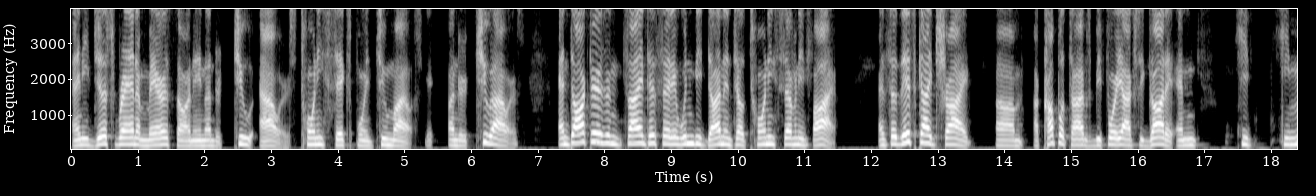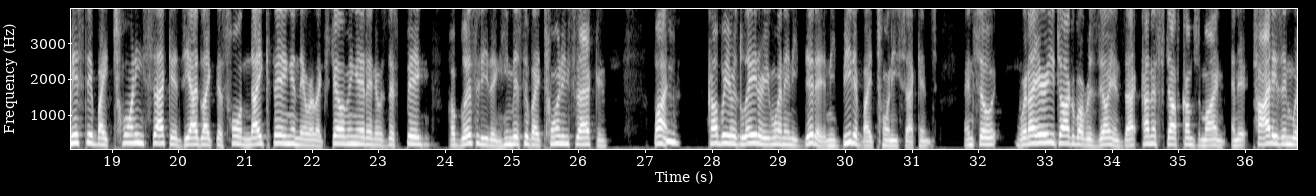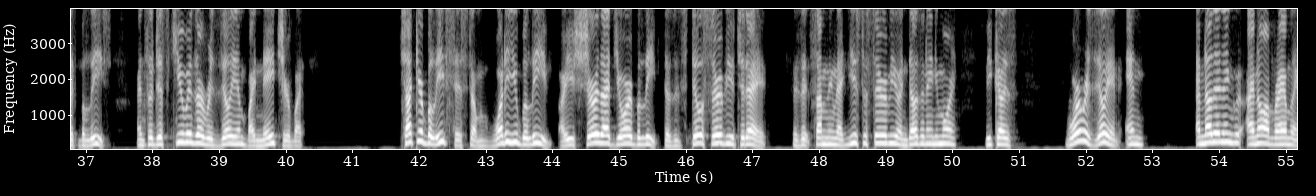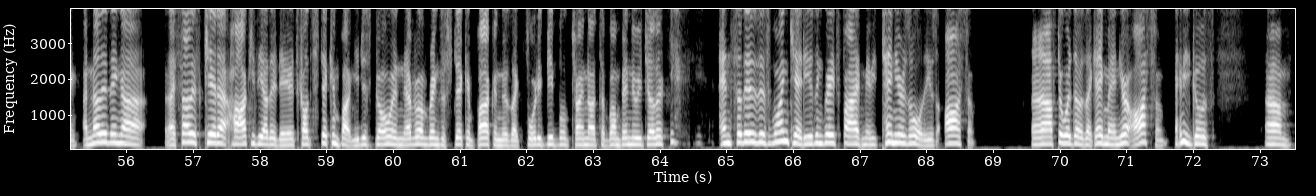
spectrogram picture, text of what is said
and he just ran a marathon in under two hours, 26.2 miles, under two hours. And doctors and scientists said it wouldn't be done until 2075. And so this guy tried um, a couple times before he actually got it. And he he missed it by 20 seconds. He had like this whole Nike thing and they were like filming it and it was this big publicity thing. He missed it by 20 seconds. But mm. A couple years later, he went and he did it and he beat it by 20 seconds. And so when I hear you talk about resilience, that kind of stuff comes to mind and it ties in with beliefs. And so just humans are resilient by nature, but check your belief system. What do you believe? Are you sure that's your belief? Does it still serve you today? Is it something that used to serve you and doesn't anymore? Because we're resilient. And another thing, I know I'm rambling. Another thing uh, I saw this kid at hockey the other day. It's called stick and puck. You just go and everyone brings a stick and puck, and there's like 40 people trying not to bump into each other. and so there's this one kid. He was in grade five, maybe 10 years old. He was awesome. And afterwards, I was like, "Hey, man, you're awesome." And he goes, "Um,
